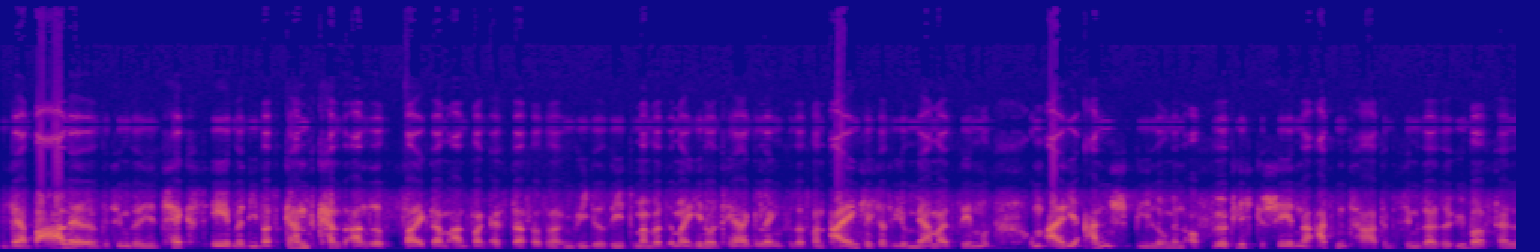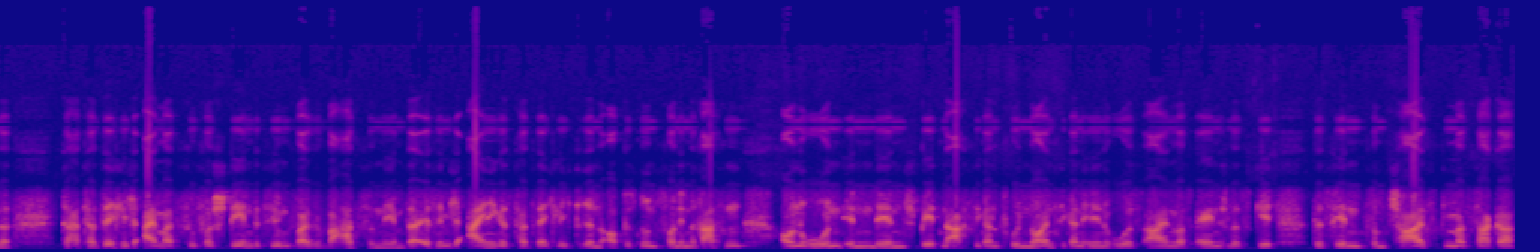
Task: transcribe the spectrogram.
verbale äh, bzw. die Textebene, die was ganz, ganz anderes zeigt am Anfang als das, was man im Video sieht. Man wird immer hin und her gelenkt, sodass man eigentlich das Video mehrmals sehen muss, um all die Anspielungen auf wirklich geschehene Attentate bzw. Überfälle da tatsächlich einmal zu verstehen bzw. wahrzunehmen. Da ist nämlich einiges tatsächlich drin, ob es nun von den Rassenunruhen in den späten 80ern, frühen 90ern in den USA, in Los Angeles geht, bis hin zum Charleston-Massaker,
